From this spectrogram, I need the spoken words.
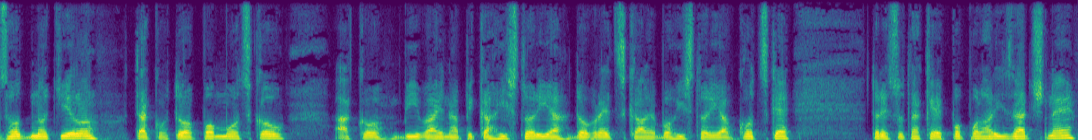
zhodnotil takouto pomôckou, ako býva aj napríklad história do vrecka alebo história v kocke, ktoré sú také popularizačné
